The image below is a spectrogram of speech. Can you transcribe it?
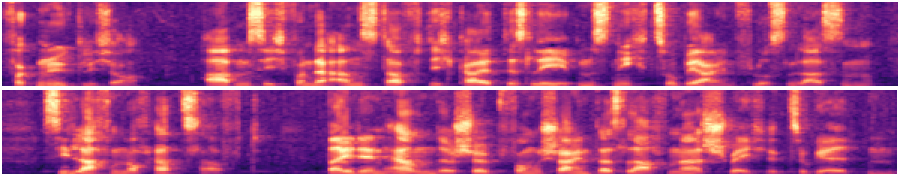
vergnüglicher, haben sich von der Ernsthaftigkeit des Lebens nicht so beeinflussen lassen. Sie lachen noch herzhaft. Bei den Herren der Schöpfung scheint das Lachen als Schwäche zu gelten.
